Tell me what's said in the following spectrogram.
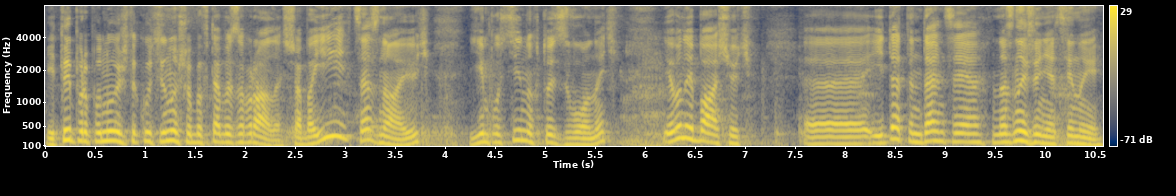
І ти пропонуєш таку ціну, щоб в тебе забрали. Шабаї це знають, їм постійно хтось дзвонить, і вони бачать, е, йде тенденція на зниження ціни.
